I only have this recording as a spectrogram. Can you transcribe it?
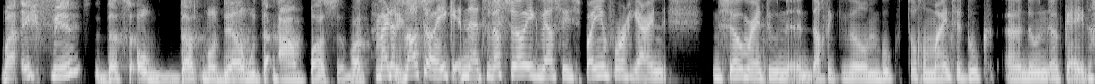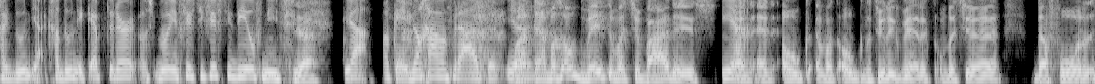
Maar ik vind dat ze ook dat model moeten aanpassen. Want Maar dat ik- was zo. Ik, nou, het was zo. Ik was in Spanje vorig jaar in, in de zomer. En toen eh, dacht ik, ik wil een boek, toch een mindsetboek eh, doen. Oké, dat ga ik doen. Ja, ik ga het doen. Ik appte er. Wil je een 50-50 deal of niet? Ja, Ja. oké, dan gaan we praten. Ja. Maar, ja, maar ze ook weten wat je waarde is. Ja. En, en ook en wat ook natuurlijk werkt, omdat je daarvoor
